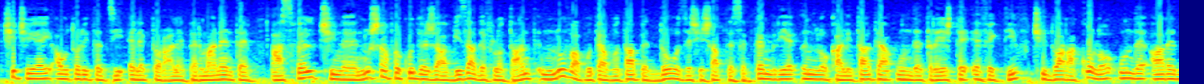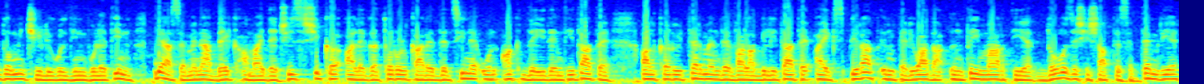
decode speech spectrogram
și cei ai autorității electorale permanente. Astfel, cine nu și-a făcut deja viza de flotant nu va putea vota pe 27 septembrie în localitatea unde trăiește efectiv, ci doar acolo unde are domiciliul din buletin. De asemenea, BEC a mai decis și că alegătorul care deține un act de identitate, al cărui termen de valabilitate valabilitate a expirat în perioada 1 martie-27 septembrie,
